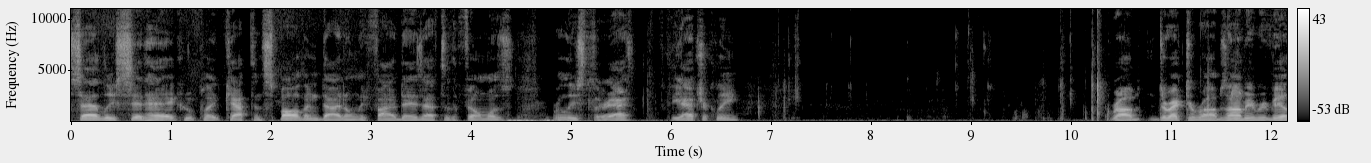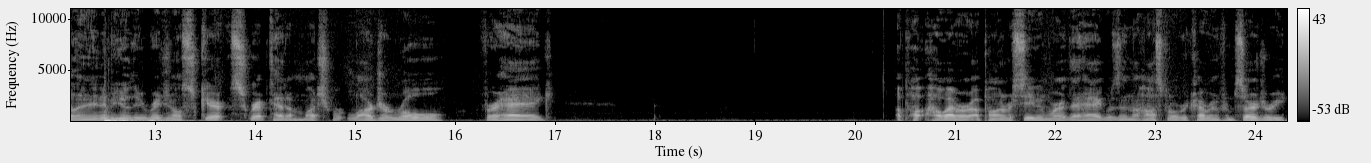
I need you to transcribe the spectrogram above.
Sadly, Sid Haig, who played Captain Spaulding, died only five days after the film was released theatrically. Rob director Rob Zombie revealed in an interview the original script had a much larger role for Haig. However, upon receiving word that Haig was in the hospital recovering from surgery,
